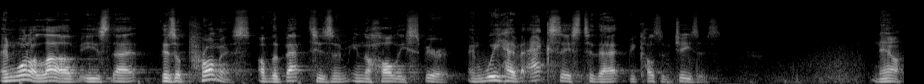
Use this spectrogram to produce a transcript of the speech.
And what I love is that there's a promise of the baptism in the Holy Spirit, and we have access to that because of Jesus. Now,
